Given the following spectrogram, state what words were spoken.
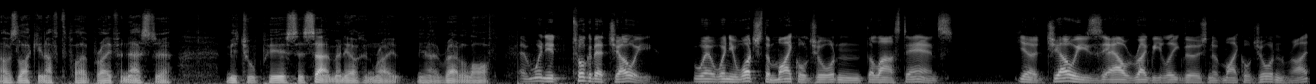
I was lucky enough to play Braith Anasta, Mitchell Pearce. There's so many I can, you know, rattle off. And when you talk about Joey, when you watch the Michael Jordan The Last Dance, you know, Joey's our rugby league version of Michael Jordan, right?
